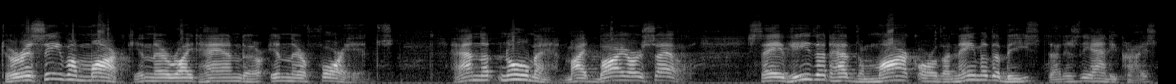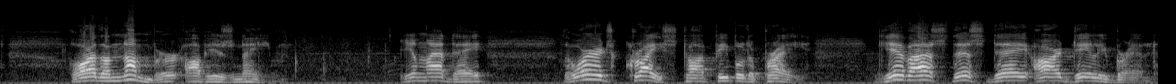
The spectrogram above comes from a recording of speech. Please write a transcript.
to receive a mark in their right hand or in their foreheads, and that no man might buy or sell, save he that had the mark or the name of the beast, that is the Antichrist, or the number of his name. In that day, the words Christ taught people to pray, Give us this day our daily bread,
